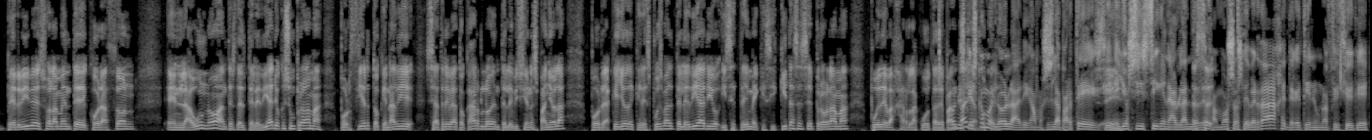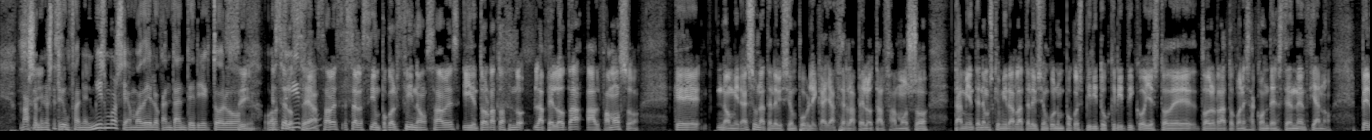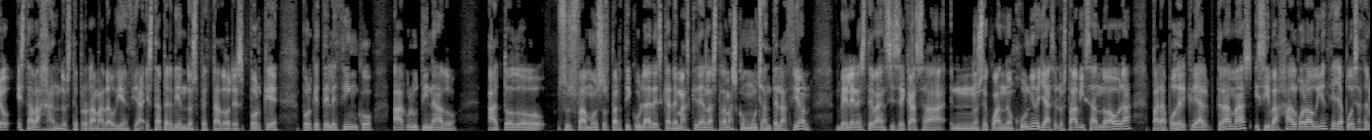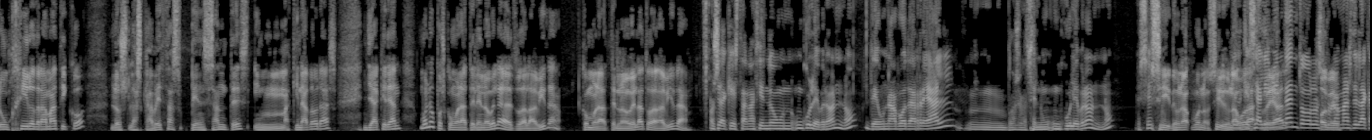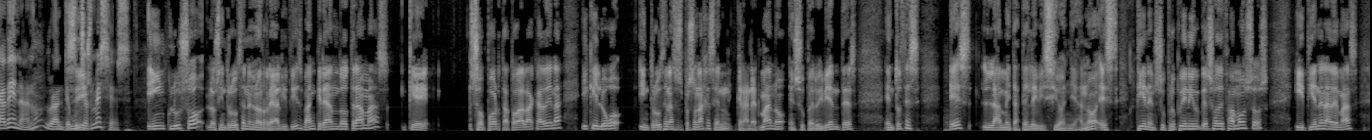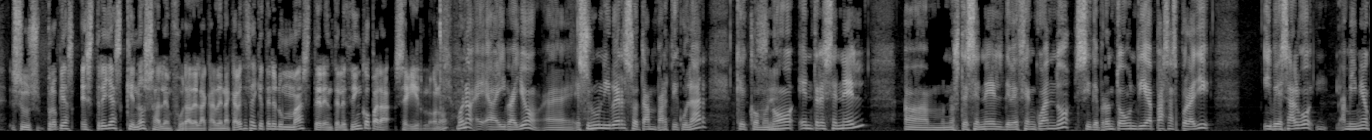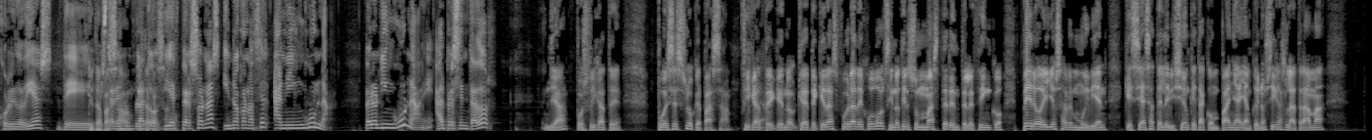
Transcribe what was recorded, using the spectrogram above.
pervive solamente Corazón en la 1 antes del telediario, que es un programa, por cierto, que nadie se atreve a tocarlo en televisión española por aquello de que después va el telediario y se teme que si quitas ese programa puede bajar la cuota de pantalla. Bueno, es que es como el porque- Lola, digamos, es la parte, Sí. ellos sí siguen hablando de Ese- famosos de verdad, gente que tiene un oficio y que más Sí, o menos triunfa en el mismo, sea modelo, cantante, director o, Sí, o el actriz, Ocea, ¿no? ¿sabes? Es el, así un poco el fino, ¿sabes? Y todo el rato haciendo la pelota al famoso. Que, no, mira, es una televisión pública y hacer la pelota al famoso. También tenemos que mirar la televisión con un poco espíritu crítico y esto de todo el rato con esa condescendencia, no. Pero está bajando este programa de audiencia, está perdiendo espectadores. ¿Por qué? Porque Telecinco ha aglutinado a todos sus famosos particulares que además crean las tramas con mucha antelación. Belén Esteban, si se casa no sé cuándo, en junio, ya se lo está avisando ahora para poder crear tramas y si baja algo la audiencia ya puedes hacer un giro dramático. Los, las cabezas pensantes y maquinadoras ya crean, bueno, pues como la telenovela de toda la vida como la telenovela toda la vida. O sea que están haciendo un, un culebrón, ¿no? De una boda real, mm, pues hacen un, un culebrón, ¿no? ¿Es eso? Sí, de una, bueno, sí, de una boda que se alimentan real todos los programas de la cadena, ¿no? Durante Sí. muchos meses. Incluso los introducen en los realities, van creando tramas que soporta toda la cadena y que luego introducen a esos personajes en Gran Hermano, en Supervivientes. Entonces, es la metatelevisión ya, ¿no? Es, tienen su propio universo de famosos y tienen además sus propias estrellas que no salen fuera de la cadena, que a veces hay que tener un máster en Telecinco para seguirlo, ¿no? Bueno, eh, ahí va yo. Eh, es un universo tan particular que como Sí. no entres en él, am, no estés en él de vez en cuando, si de pronto un día pasas por allí y ves algo, y a mí me ha ocurrido días de ¿Qué te ha estar pasado? en un ¿Qué te ha plato pasado? 10 personas y no conocer a ninguna, pero ninguna, ¿eh? Al presentador. Ya, pues fíjate, pues es lo que pasa. Fíjate que, no, que te quedas fuera de juego si no tienes un máster en Telecinco, pero ellos saben muy bien que sea esa televisión que te acompaña y aunque no sigas la trama,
